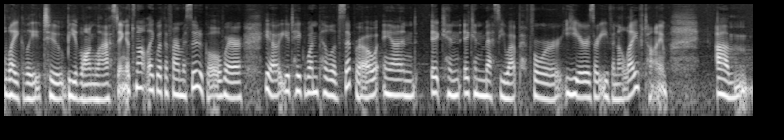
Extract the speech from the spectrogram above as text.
likely to be long lasting. It's not like with a pharmaceutical where you know you take one pill of Cipro and it can it can mess you up for years or even a lifetime. Um,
